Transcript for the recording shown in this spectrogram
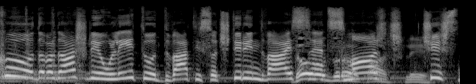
Juhu, dobrodošli v letu 2024. Smo Dobrodošli. čist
